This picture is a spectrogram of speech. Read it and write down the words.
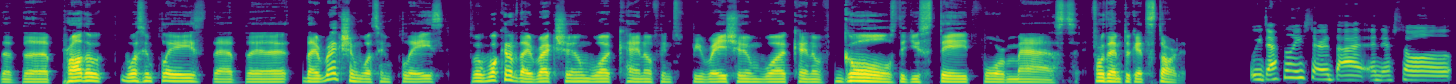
that the product was in place, that the direction was in place, but what kind of direction, what kind of inspiration, what kind of goals did you state for Mast for them to get started? We definitely shared that initial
